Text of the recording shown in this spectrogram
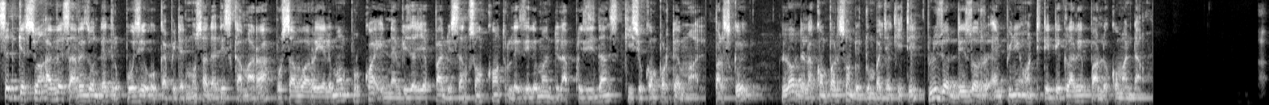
Cette question avait sa raison d'être posée au capitaine Moussa Dadis Kamara pour savoir réellement pourquoi il n'envisageait pas de sanctions contre les éléments de la présidence qui se comportaient mal. Parce que, lors de la comparaison de Toumba Diakité, plusieurs désordres impunis ont été déclarés par le commandant. Ah,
